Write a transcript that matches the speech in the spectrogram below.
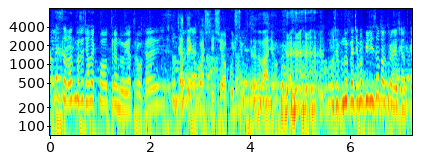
Ale za rok może dziadek potrenuje trochę i kto Dziadek wie. właśnie się opuścił w trenowaniu. Może wnuk będzie mobilizował trochę dziadka.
